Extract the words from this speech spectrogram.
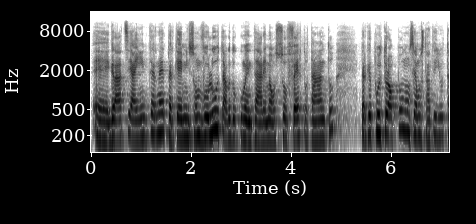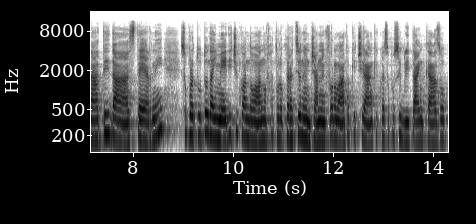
eh, grazie a internet perché mi sono voluta documentare, ma ho sofferto tanto perché purtroppo non siamo stati aiutati da esterni, soprattutto dai medici quando hanno fatto l'operazione non ci hanno informato che c'era anche questa possibilità in caso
